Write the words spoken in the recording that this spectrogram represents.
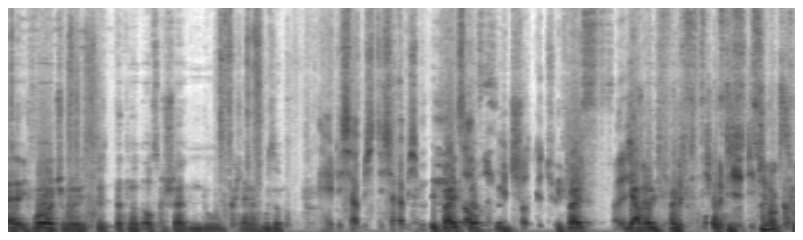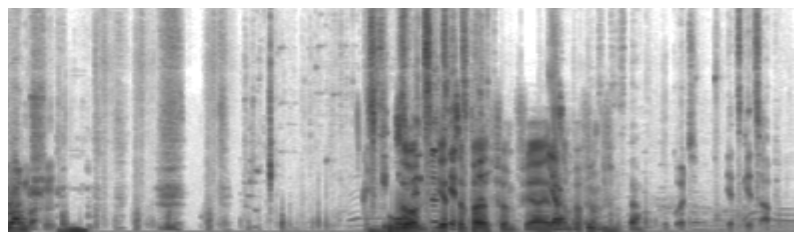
Äh, ich wollte schon mal die Death Note ausgeschalten, du kleiner Huse. Hey, dich hab ich, dich hab ich mit Ich einem weiß, das sauberen sind- Headshot getötet. Ich weiß, Weil ich ja, weil ich, weil ich, ich könnt- ich auf könnt dich die DJ-Box zucrunch. anmachen. Es gibt So, Vincent jetzt sind wir drin. fünf. Ja, jetzt Ja. sind wir fünf. Vincent ist da. Oh Gott, jetzt geht's ab.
